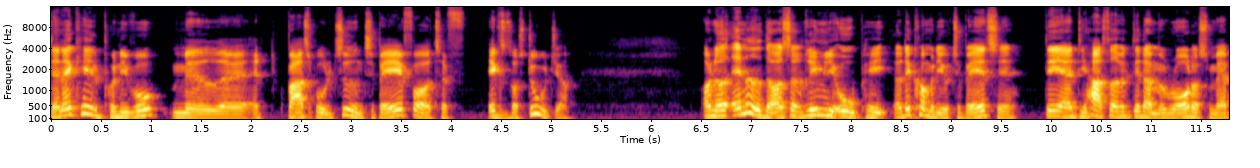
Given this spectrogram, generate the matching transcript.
den er ikke helt på niveau med øh, at bare spole tiden tilbage for at tage f- ekstra studier. Og noget andet, der også er rimelig OP, og det kommer de jo tilbage til, det er, at de har stadigvæk det der Marauders Map.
